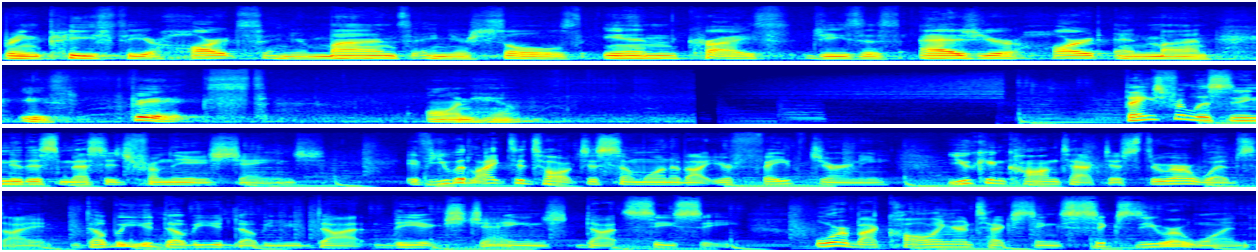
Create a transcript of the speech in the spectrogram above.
bring peace to your hearts and your minds and your souls in Christ Jesus as your heart and mind is fixed on Him. Thanks for listening to this message from the Exchange. If you would like to talk to someone about your faith journey, you can contact us through our website, www.theexchange.cc, or by calling or texting 601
